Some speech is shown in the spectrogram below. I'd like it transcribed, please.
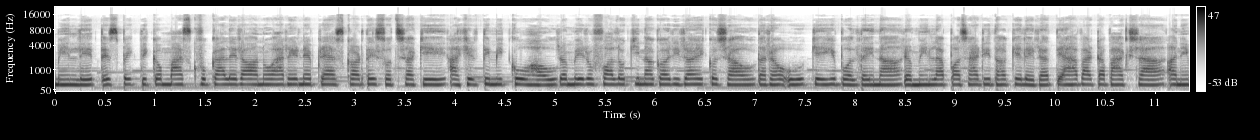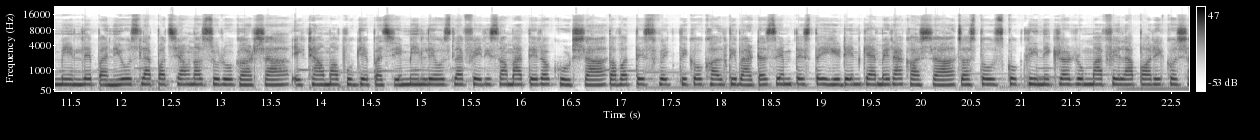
मेनले त्यस व्यक्तिको मास्क फुकालेर अनुहार हेर्ने प्रयास गर्दै सोध्छ कि आखिर तिमी को हौ र मेरो फलो किन गरिरहेको छौ? तर ऊ केही बोल्दैन र मेनलाई पछाडि धकेलेर त्यहाँबाट भाग्छ अनि मेनले पनि उसलाई पछ्याउन सुरु गर्छ। एक ठाउँमा पुगेपछि मेनले उसलाई फेरि समातेर कुट्छ। तब त्यस व्यक्तिको खल्तीबाट सेम त्यस्तै हिडन क्यामेरा खस्छ जस्तो उसको क्लिनिक र रुममा फेला परेको छ।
